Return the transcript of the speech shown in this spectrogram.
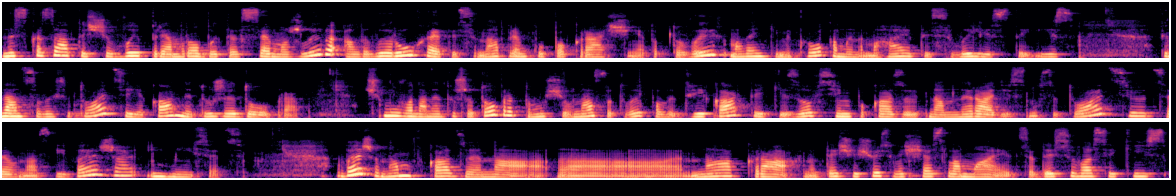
не сказати, що ви прям робите все можливе, але ви рухаєтеся в напрямку покращення. Тобто ви маленькими кроками намагаєтесь вилізти із фінансової ситуації, яка не дуже добра. Чому вона не дуже добра? Тому що у нас тут випали дві карти, які зовсім показують нам нерадісну ситуацію. Це у нас і вежа, і місяць. Вежа нам вказує на на, на крах, на те, що щось весь час ламається. Десь у вас якісь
